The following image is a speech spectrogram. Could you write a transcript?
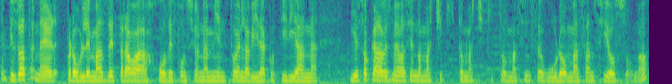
empiezo a tener problemas de trabajo, de funcionamiento en la vida cotidiana. Y eso cada vez me va haciendo más chiquito, más chiquito, más inseguro, más ansioso, ¿no?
